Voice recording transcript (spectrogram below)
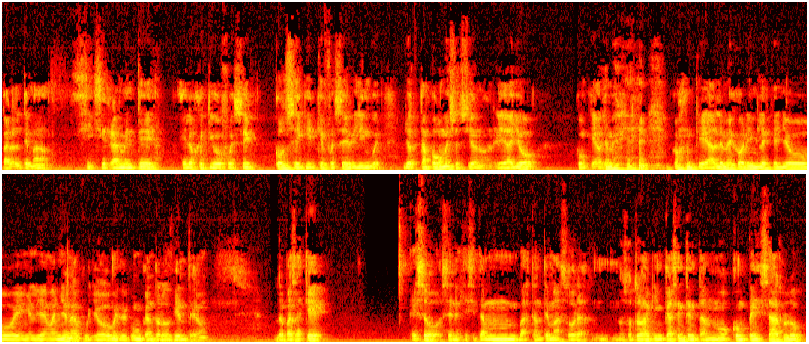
para el tema. Si, si realmente el objetivo fuese conseguir que fuese bilingüe. Yo tampoco me obsesiono, en realidad yo con que hable con que hable mejor inglés que yo en el día de mañana, pues yo me doy como un canto a los dientes. Lo que pasa es que eso, se necesitan bastante más horas. Nosotros aquí en casa intentamos compensarlo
